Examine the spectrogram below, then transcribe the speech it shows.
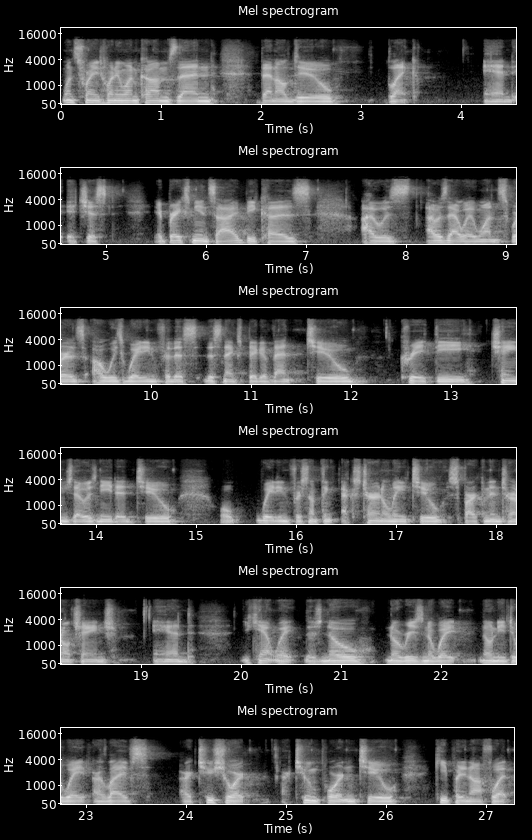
once 2021 comes, then, then I'll do blank. And it just, it breaks me inside because I was I was that way once, where it's always waiting for this this next big event to create the change that was needed to well waiting for something externally to spark an internal change. And you can't wait. There's no no reason to wait. No need to wait. Our lives are too short are too important to keep putting off what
